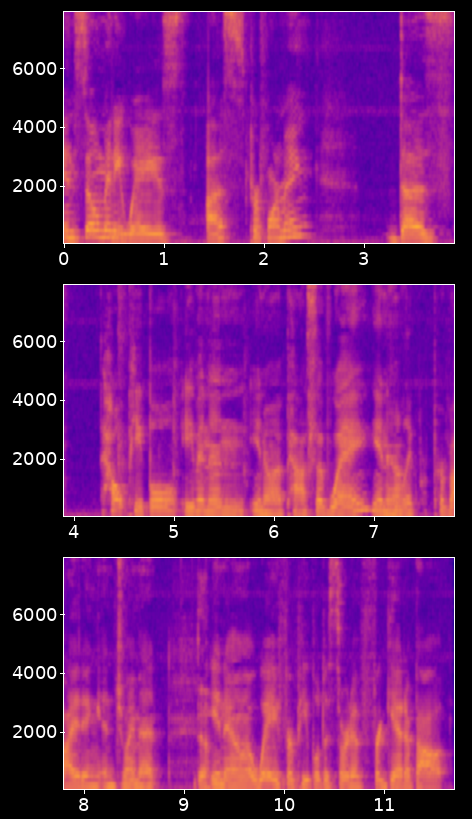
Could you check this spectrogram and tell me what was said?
in so many ways us performing does help people even in, you know, a passive way, you know, mm-hmm. like providing enjoyment. Yeah. You know, a way for people to sort of forget about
